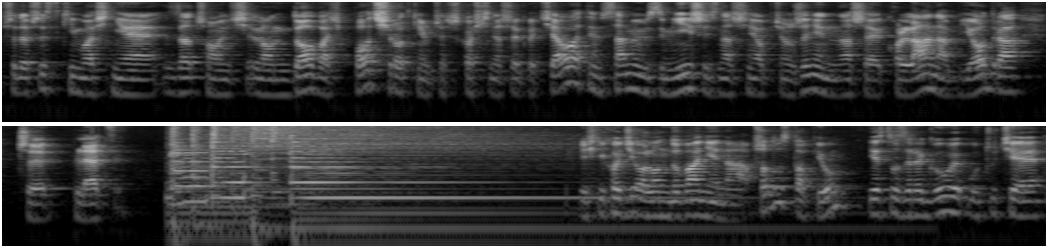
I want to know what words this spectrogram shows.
przede wszystkim właśnie zacząć lądować pod środkiem ciężkości naszego ciała, tym samym zmniejszyć znacznie obciążenie na nasze kolana, biodra czy plecy. Jeśli chodzi o lądowanie na przodu stopiu, jest to z reguły uczucie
